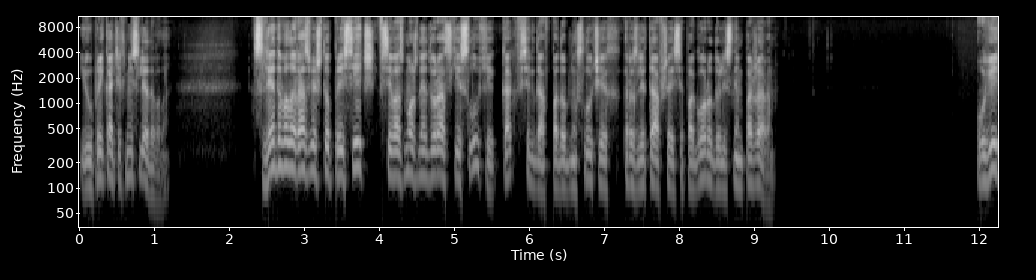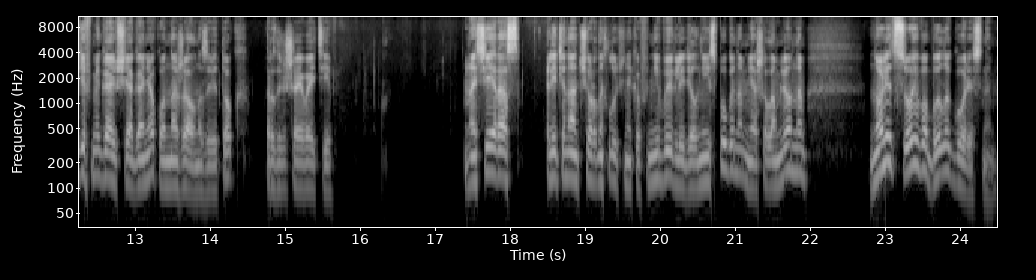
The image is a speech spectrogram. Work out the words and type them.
и упрекать их не следовало. Следовало разве что пресечь всевозможные дурацкие слухи, как всегда в подобных случаях разлетавшиеся по городу лесным пожаром. Увидев мигающий огонек, он нажал на завиток, разрешая войти. На сей раз лейтенант черных лучников не выглядел ни испуганным, ни ошеломленным, но лицо его было горестным.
